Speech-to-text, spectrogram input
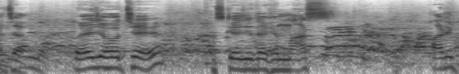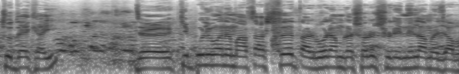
আচ্ছা। তো এই যে হচ্ছে আজকে যে দেখেন মাছ। আর একটু দেখাই যে কি পরিমাণে মাছ আসছে তারপরে আমরা সরাসরি নিলামে যাব।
